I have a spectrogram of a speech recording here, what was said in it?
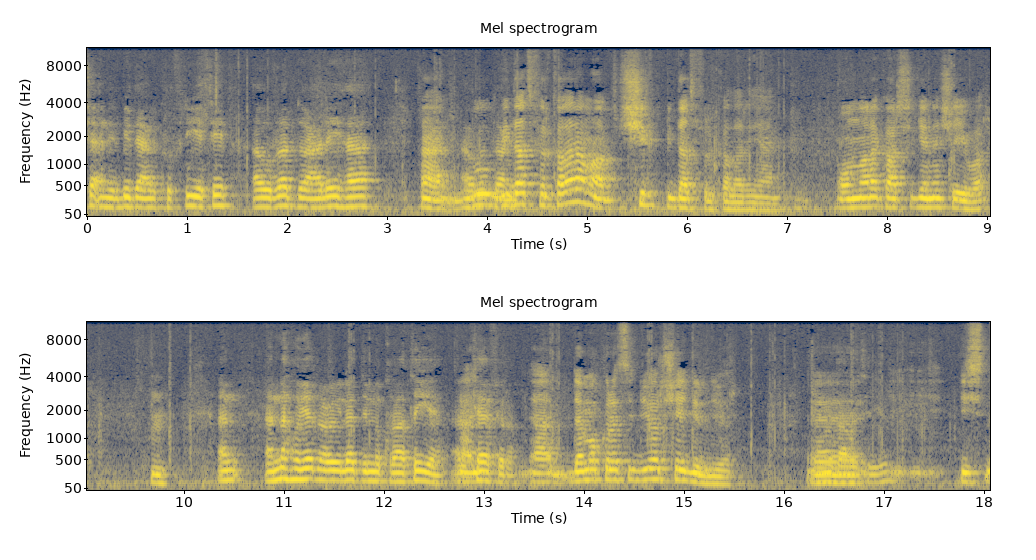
شأن البدع الكفرية أو الرد عليها Ha, Evet, bu evet. bidat fırkalar ama şirk bidat fırkaları yani. Onlara karşı gene şey var. أن أنه يدعو إلى الديمقراطية الكافرة Yani demokrasi diyor şeydir diyor. Onu Ee, davet ediyor. İsl-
